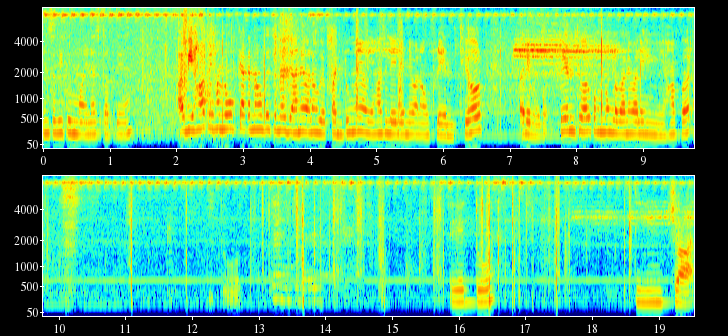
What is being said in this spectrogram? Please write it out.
इन सभी को माइनस करते हैं। अब यहाँ पे हम लोग क्या करना होगा कि मैं जाने वाला हूँ वेपन टू में और यहाँ से ले लेने वाला हूँ फ्लेम थ्योर। अरे भाई फ्लेम थ्योर को हम लोग लगाने वाले हैं यहाँ पर। तो एक, दो, तीन, चार।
